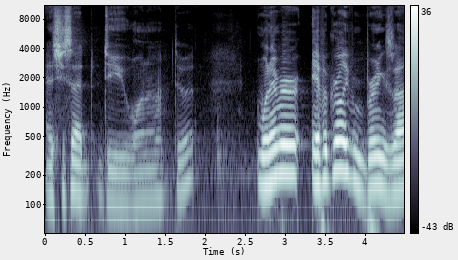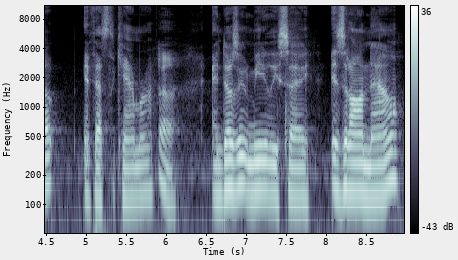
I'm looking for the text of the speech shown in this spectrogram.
And she said, "Do you want to do it?" Whenever, if a girl even brings up if that's the camera Uh, and doesn't immediately say, "Is it on now?"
